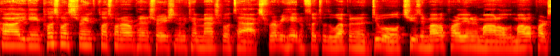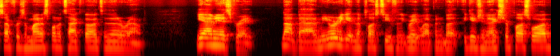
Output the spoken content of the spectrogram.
Uh, you gain plus one strength, plus one armor penetration, and become magical attacks. For every hit inflicted with a weapon in a duel, choose a model part of the enemy model. The model part suffers a minus one attack value to the end round. Yeah, I mean, it's great. Not bad. I mean, you're already getting the plus two for the great weapon, but it gives you an extra plus one.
